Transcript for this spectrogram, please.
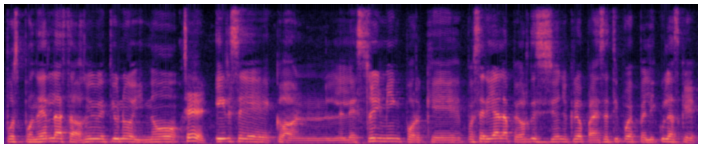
posponerla hasta 2021 y no sí. irse con el streaming porque pues sería la peor decisión yo creo para ese tipo de películas que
